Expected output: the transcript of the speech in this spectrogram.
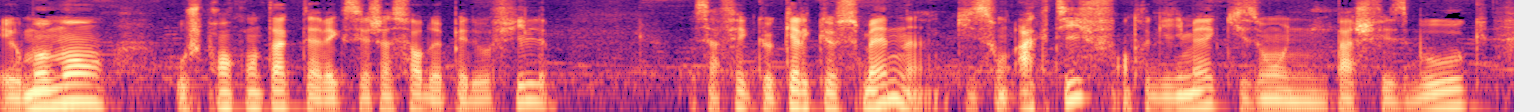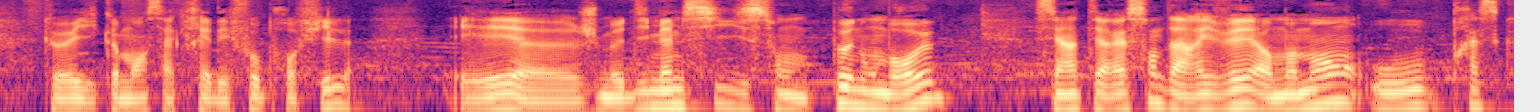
Et au moment où je prends contact avec ces chasseurs de pédophiles, ça fait que quelques semaines qu'ils sont actifs, entre guillemets, qu'ils ont une page Facebook, qu'ils commencent à créer des faux profils. Et euh, je me dis, même s'ils sont peu nombreux, c'est intéressant d'arriver au moment où presque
